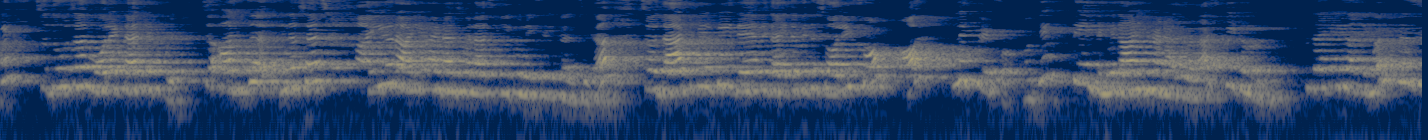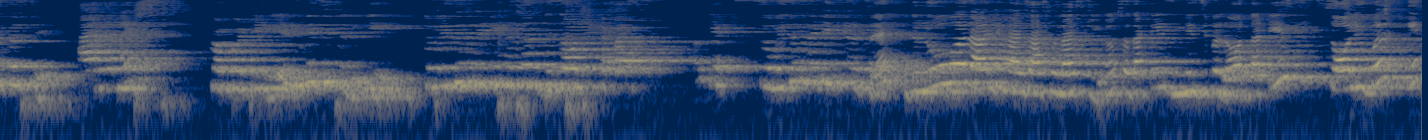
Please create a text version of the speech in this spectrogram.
Okay. So those are volatile liquid. So other in the sense higher aldehyde as well as ketone if you consider. So that will be there with either with a solid form or liquid form. Okay. Same thing with aldehyde as well as ketone. So that is nothing but physical state. And the next property is visibility. So visibility in the dissolving capacity. Okay. So visibility say the lower aldehydes as well as ketone. So that is miscible or that is soluble in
